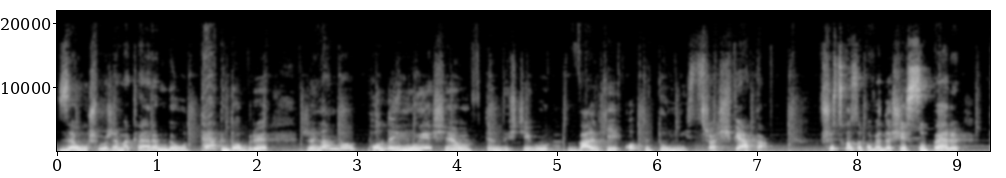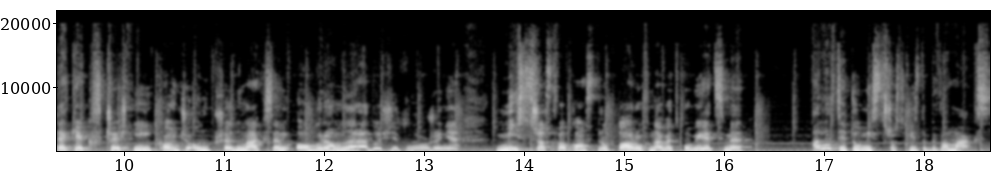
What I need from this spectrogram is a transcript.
Załóżmy, że McLaren był tak dobry, że Lando podejmuje się w tym wyścigu walki o tytuł Mistrza Świata. Wszystko zapowiada się super, tak jak wcześniej kończy on przed Maxem, ogromna radość w drużynie, mistrzostwo konstruktorów nawet powiedzmy, ale tytuł mistrzowski zdobywa Max.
